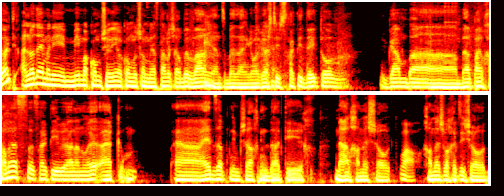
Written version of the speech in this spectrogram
לא הייתי, אני לא יודע אם אני ממקום שני מקום ראשון, מן הסתם יש הרבה וריאנס בזה, אני גם הרגשתי ששחקתי די טוב גם ב-2015, שחקתי, היה לנו, היה, היה הדזאפ נמשך לדעתי מעל חמש שעות, וואו. חמש וחצי שעות,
